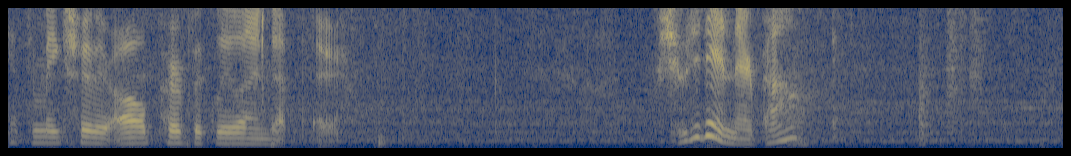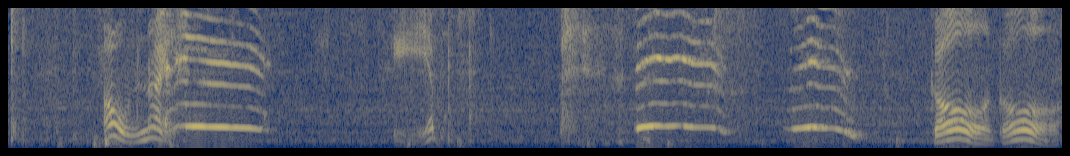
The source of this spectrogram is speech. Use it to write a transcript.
Has to make sure they're all perfectly lined up there. Shoot it in there, pal. Oh, nice. Yep. Goal, goal.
